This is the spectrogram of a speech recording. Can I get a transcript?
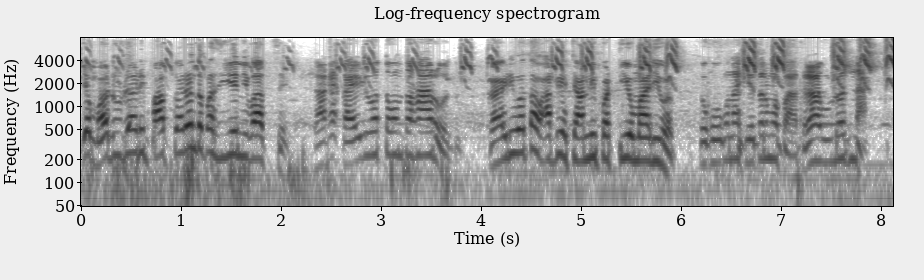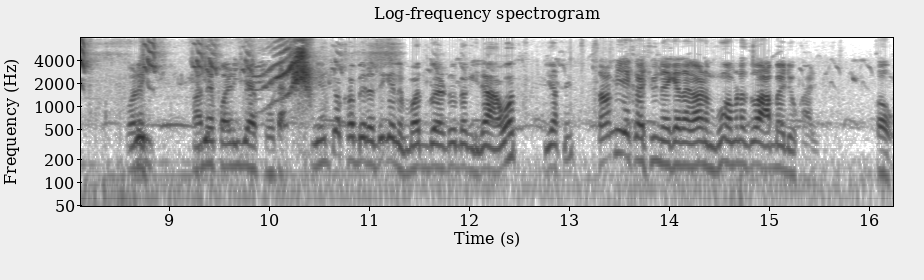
જે મધ ઉડાડી પાપ કર્યો ને તો પછી એની વાત છે. કાકા કઈડ્યું હોત તો આમ તો સારું હતું. કાઢી હોત આપી ચાંદની પટ્ટીઓ મારી હોત. તો કોકના ખેતરમાં પાદરા ઉડો જ ના. હાને પડી ગયા ખોટા. એ તો ખબર હતી કે ને મધ તો હીરા આવત ત્યાંથી તમે એ કશું નહીં કહેતા કારણ હું હમણાં તો આ બાજુ ખાલી કહું.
